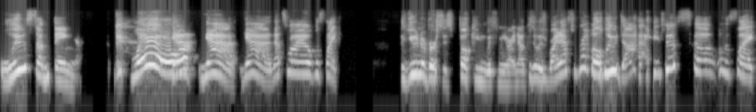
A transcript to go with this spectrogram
Lou something. Lou. Yeah, yeah, yeah. That's why I was like, the universe is fucking with me right now because it was right after Grandma Lou died. so it was like,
